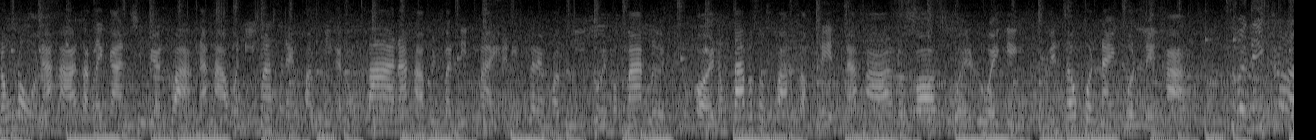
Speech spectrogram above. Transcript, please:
น้องโหนนะคะ จากรายการชิวยันหว่างนะคะ วันนี้มาแสดงความยินดีกับน้องต้านะคะ เป็นบัณฑิตใหม่ อันนี้แสดงความยินดีด้วยมากๆเลย ขอให้น้องต้าประสบความสำเร็จนะคะ แล้วก็สวยรวยเก่ง เป็นเจ้าคนนายคนเลยค่ะ สวัสดีค่ะ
